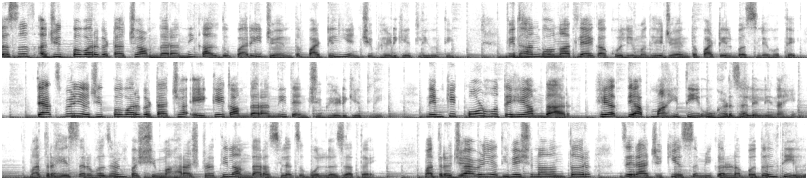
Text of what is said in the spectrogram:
तसंच अजित पवार गटाच्या आमदारांनी काल दुपारी जयंत पाटील यांची भेट घेतली होती. विधान भवनातल्या एका खोलीमध्ये जयंत पाटील बसले होते. त्याचवेळी अजित पवार गटाच्या एक एक आमदारांनी त्यांची भेट घेतली. नेमके कोण होते हे आमदार हे अद्याप माहिती उघड झालेली नाही. मात्र हे सर्वजण पश्चिम महाराष्ट्रातील आमदार असल्याचं बोललं जात आहे मात्र ज्यावेळी अधिवेशनानंतर जे राजकीय समीकरण बदलतील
